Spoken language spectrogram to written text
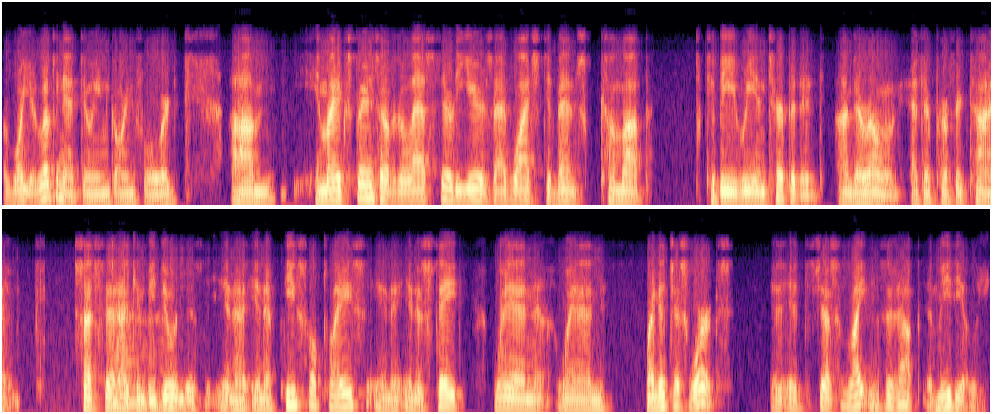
or what you're looking at doing going forward. Um, in my experience over the last 30 years, I've watched events come up to be reinterpreted on their own at their perfect time such that I can be doing this in a in a peaceful place, in a in a state when when when it just works. It, it just lightens it up immediately.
